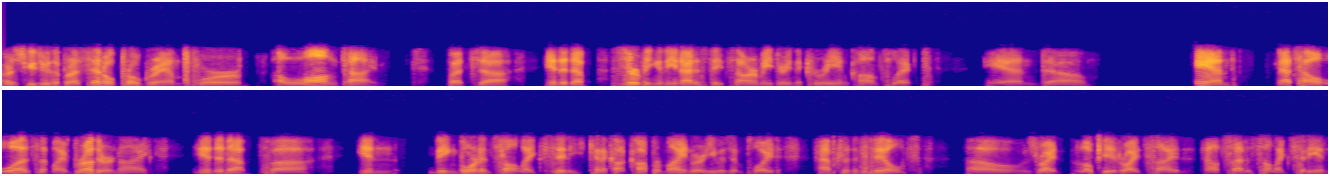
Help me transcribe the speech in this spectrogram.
or excuse me, the Bracero program for a long time, but uh, ended up serving in the United States Army during the Korean conflict, and uh, and that's how it was that my brother and I ended up uh, in being born in Salt Lake City, Kennecott Copper Mine, where he was employed after the fields uh, was right located right side outside of Salt Lake City and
